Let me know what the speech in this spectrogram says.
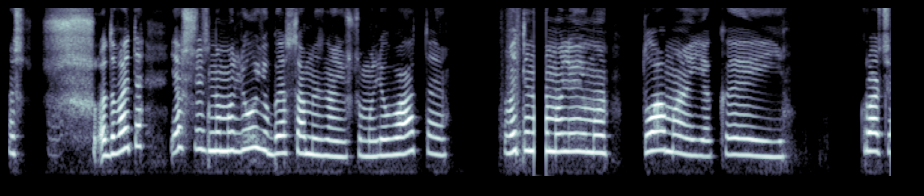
А, а давайте я щось намалюю, бо я сам не знаю, що малювати. Давайте намалюємо Тома, який. Коротше,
